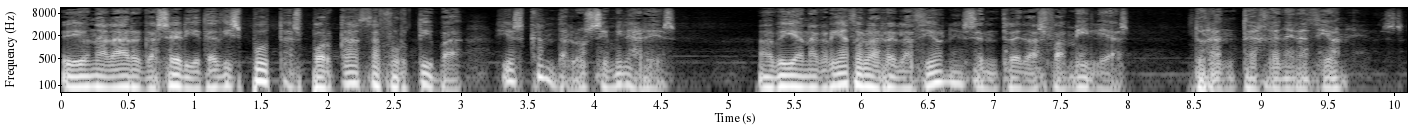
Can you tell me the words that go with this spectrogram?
y una larga serie de disputas por caza furtiva y escándalos similares habían agriado las relaciones entre las familias durante generaciones.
